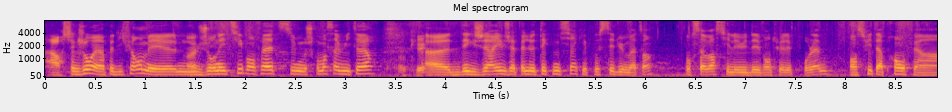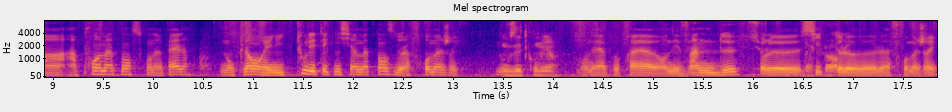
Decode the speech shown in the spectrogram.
Alors chaque jour est un peu différent, mais une Ouais. journée type en fait, je commence à 8h. Ok. dès que j'arrive, j'appelle le technicien qui est posté du matin pour savoir s'il a eu d'éventuels problèmes. Ensuite, après, on fait un, un point maintenance qu'on appelle. Donc là, on réunit tous les techniciens de maintenance de la fromagerie. Donc vous êtes combien? On est à peu près euh, on est 22 sur le site de le- la fromagerie.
